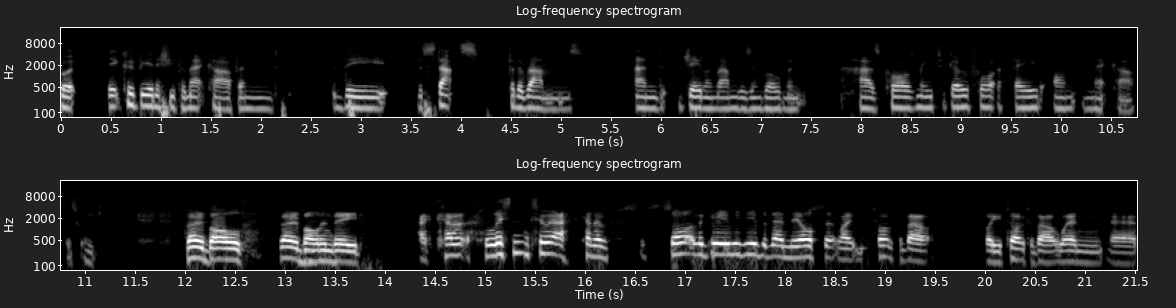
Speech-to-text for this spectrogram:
but it could be an issue for Metcalf and the the stats for the Rams and Jalen Ramsey's involvement has caused me to go for a fade on Metcalf this week. Very bold, very bold mm-hmm. indeed. I can't listen to it. I kind of sort of agree with you, but then they also like we talked about. Well, you talked about when uh,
